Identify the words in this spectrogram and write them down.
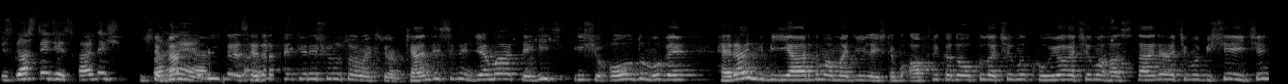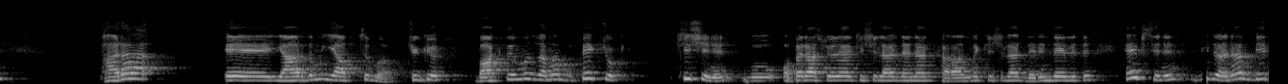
Biz gazeteciyiz kardeşim. İşte Bana ben o yüzden Sedat Peker'e şunu sormak istiyorum. Kendisinin cemaatle hiç işi oldu mu ve herhangi bir yardım amacıyla işte bu Afrika'da okul açımı, kuyu açımı, hastane açımı bir şey için para e, yardımı yaptı mı? Çünkü baktığımız zaman bu pek çok kişinin bu operasyonel kişiler denen karanlık kişiler, derin devletin hepsinin bir dönem bir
